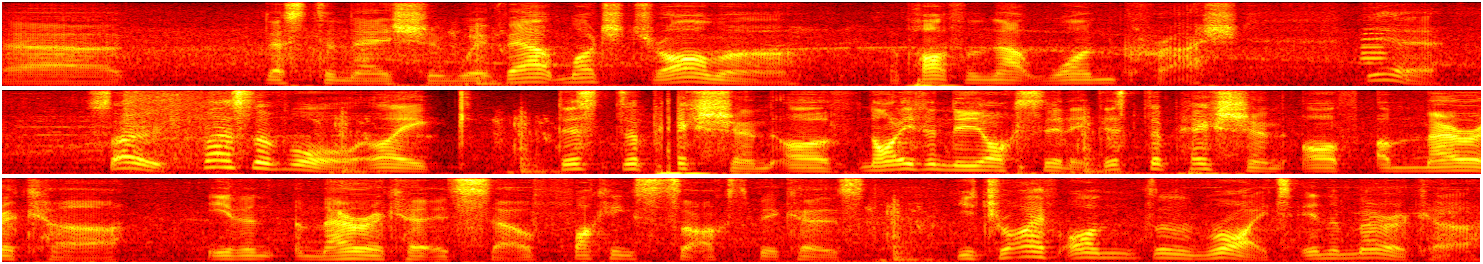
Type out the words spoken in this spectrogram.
uh, destination without much drama. Apart from that one crash. Yeah. So, first of all, like, this depiction of not even New York City, this depiction of America, even America itself, fucking sucks because you drive on the right in America.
